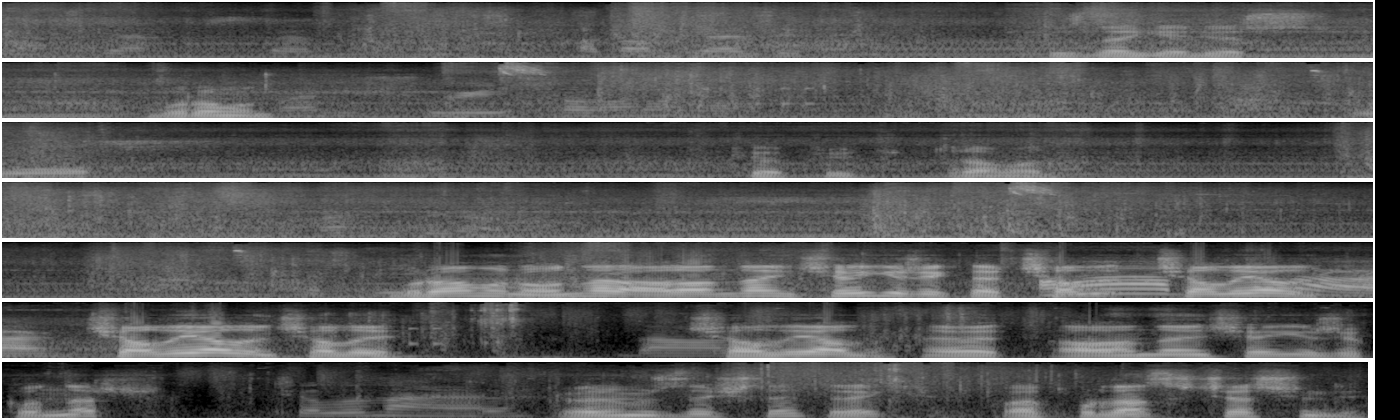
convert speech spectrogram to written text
Adam gelmiş zaten. Adam geldi. Biz de geliyoruz. Buramın Ben şurayı falan ama. Oh. köprüyü tutturamadım. Buramın onlar alandan içeri girecekler. Çalı, Aa, çalıyı alın. var. Çalıyı alın çalıyı. Daha- Çalıyı alın. Evet alandan içeri girecek onlar. Çalı nerede? Önümüzde işte direkt. Bak buradan sıçacağız şimdi.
